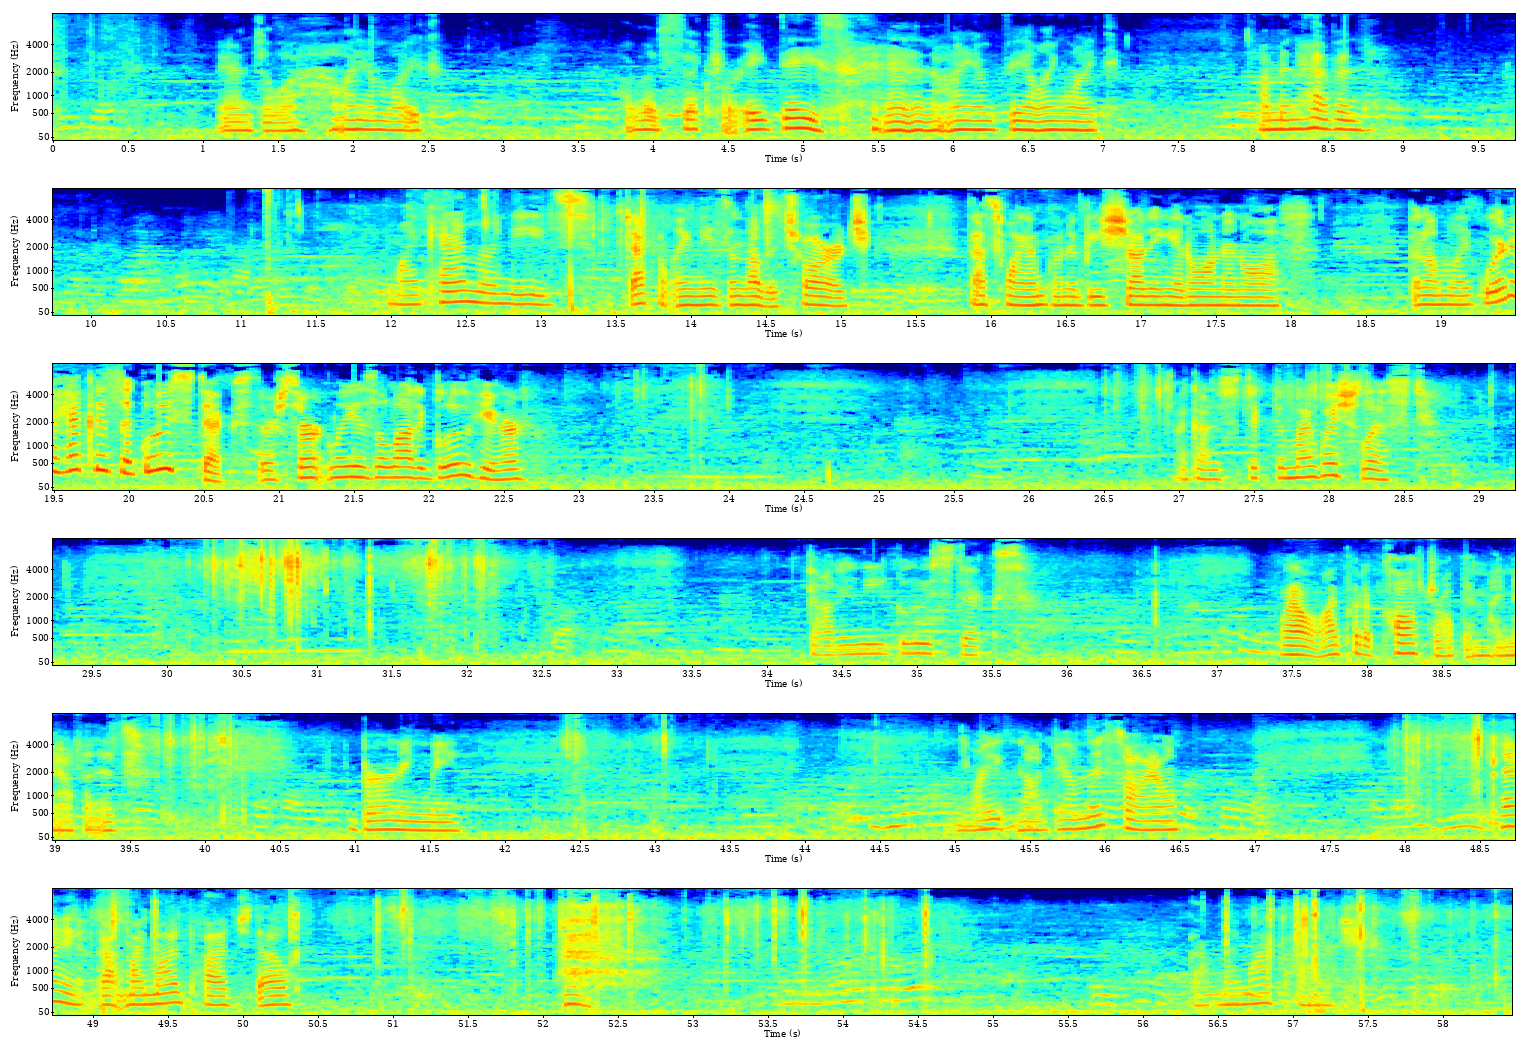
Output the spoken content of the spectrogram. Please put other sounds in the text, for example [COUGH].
Angela, I am like, I was sick for eight days and I am feeling like I'm in heaven. My camera needs, definitely needs another charge. That's why I'm going to be shutting it on and off. But I'm like, where the heck is the glue sticks? There certainly is a lot of glue here. I gotta stick to my wish list. Gotta need glue sticks. Well, I put a cough drop in my mouth and it's burning me. Right, not down this aisle. Okay, I got my Mod Podge though. [SIGHS] got my Mod Podge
